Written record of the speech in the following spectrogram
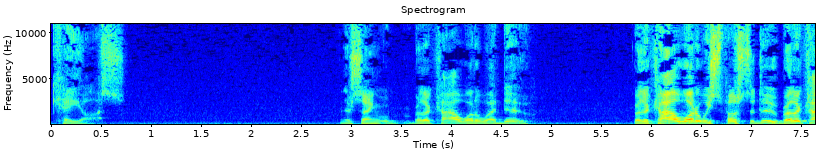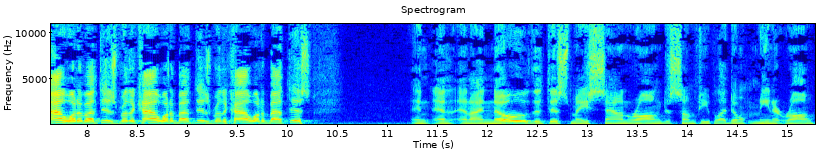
chaos. And they're saying, well, Brother Kyle, what do I do? Brother Kyle, what are we supposed to do? Brother Kyle, what about this? Brother Kyle, what about this? Brother Kyle, what about this? And, and, and I know that this may sound wrong to some people. I don't mean it wrong.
